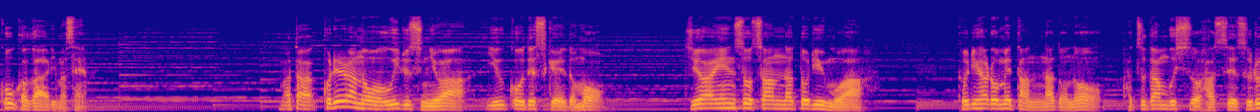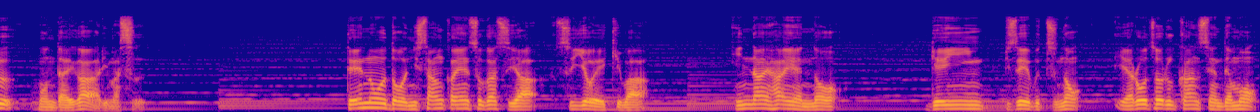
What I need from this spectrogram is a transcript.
効果がありません。またこれらのウイルスには有効ですけれども次亜塩素酸ナトリウムはトリハロメタンなどの発がん物質を発生する問題があります。低濃度二酸化塩素ガスや水溶液は院内肺炎の原因微生物のエアロゾル感染でも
